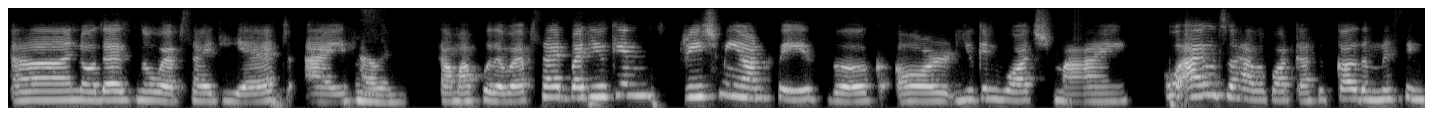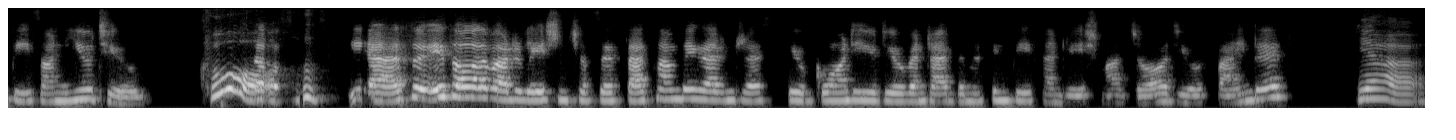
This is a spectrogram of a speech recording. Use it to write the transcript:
Uh, no, there's no website yet. I mm-hmm. haven't come up with a website, but you can reach me on Facebook or you can watch my. Oh, I also have a podcast. It's called The Missing Piece on YouTube. Cool. So, yeah, so it's all about relationships. If that's something that interests you, go onto YouTube and type The Missing Piece and Reshma George. You'll find it. Yeah.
